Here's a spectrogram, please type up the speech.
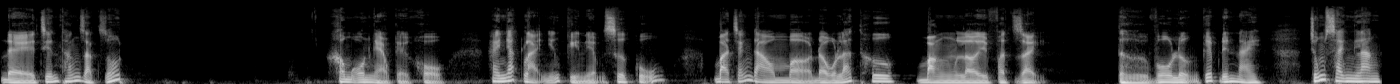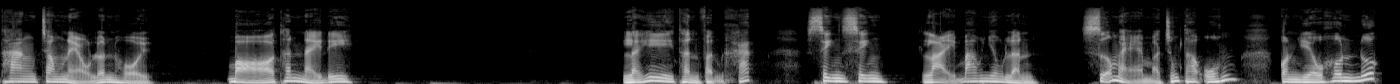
Để chiến thắng giặc rốt. Không ôn nghèo kẻ khổ, hay nhắc lại những kỷ niệm xưa cũ. Bà Tránh Đào mở đầu lá thư bằng lời Phật dạy. Từ vô lượng kiếp đến nay, Chúng sanh lang thang trong nẻo luân hồi. Bỏ thân này đi. Lấy thần phận khác, Sinh sinh lại bao nhiêu lần, Sữa mẹ mà chúng ta uống Còn nhiều hơn nước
